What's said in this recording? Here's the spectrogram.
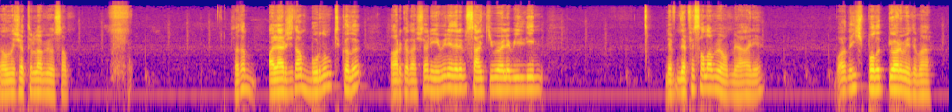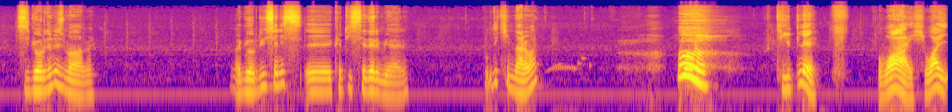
Yanlış hatırlamıyorsam. Zaten alerjiden burnum tıkalı. Arkadaşlar yemin ederim sanki böyle bildiğin Nef- nefes alamıyorum yani. Bu arada hiç balık görmedim ha. Siz gördünüz mü abi? Ha, gördüyseniz e, kötü hissederim yani. Burada kimler var? Oh. Kilitli. Why? Why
